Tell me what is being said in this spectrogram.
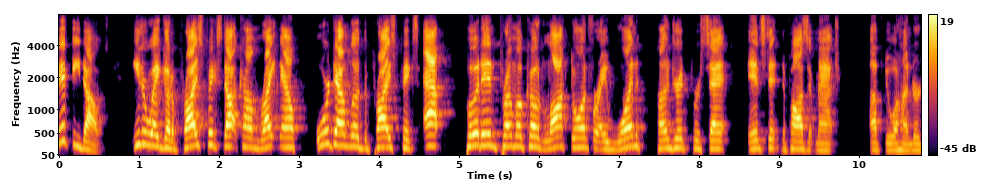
$50. Either way, go to prizepicks.com right now or download the prize picks app. Put in promo code locked on for a 100% instant deposit match up to $100.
